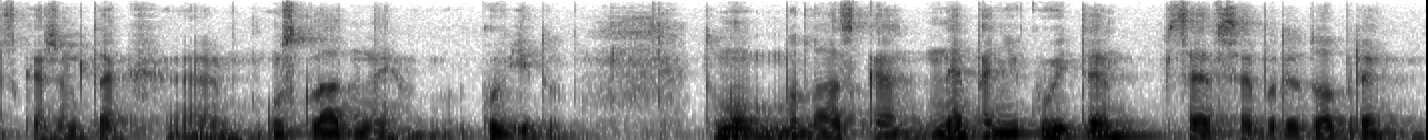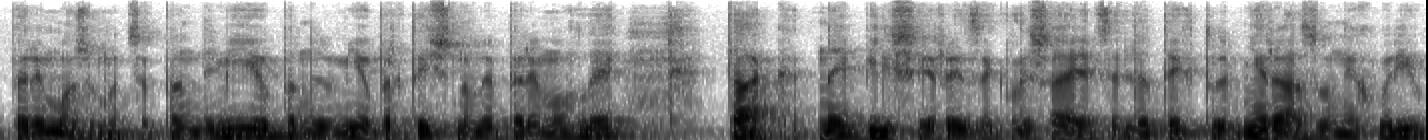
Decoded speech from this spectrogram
скажімо так, е, ускладнених ковіду. Тому, будь ласка, не панікуйте, все, все буде добре. Переможемо цю пандемію. Пандемію практично ми перемогли. Так, найбільший ризик лишається для тих, хто ні разу не хворів.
